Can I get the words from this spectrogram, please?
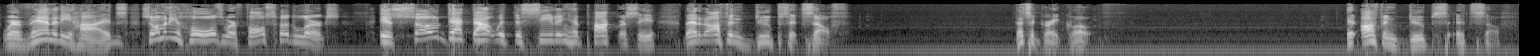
where vanity hides, so many holes where falsehood lurks, is so decked out with deceiving hypocrisy that it often dupes itself. That's a great quote. It often dupes itself.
